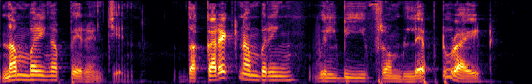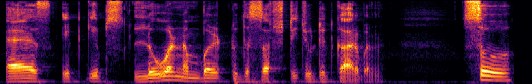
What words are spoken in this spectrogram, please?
Numbering of parent chain. The correct numbering will be from left to right as it gives lower number to the substituted carbon. So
